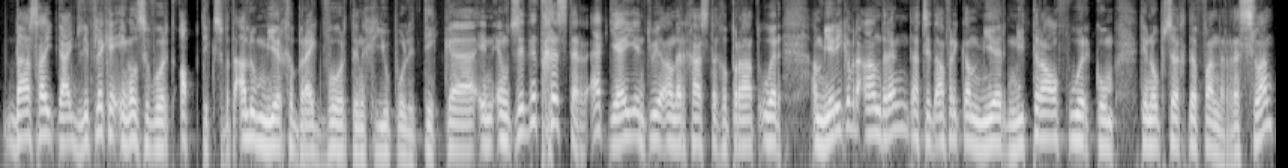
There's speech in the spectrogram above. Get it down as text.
daar's hy daai lieflike Engelse woord optics wat al hoe meer gebruik word in geopolitiek. Uh, en, en ons het net gister, ek, jy en twee ander gaste gepraat oor Amerika wat aandring dat Suid-Afrika meer neutraal voorkom ten opsigte van Rusland.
